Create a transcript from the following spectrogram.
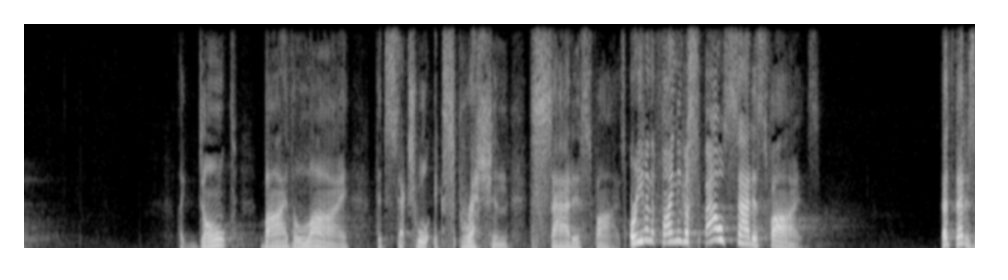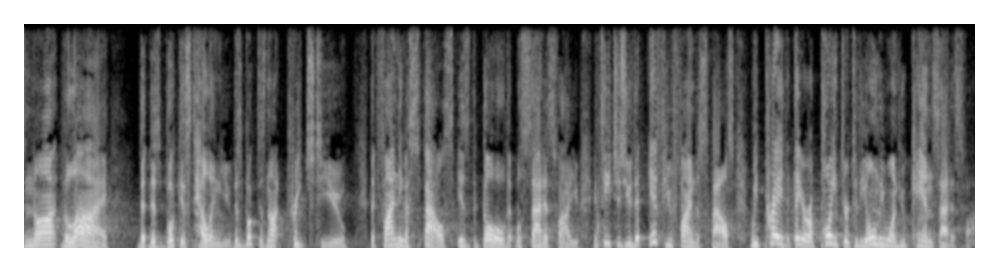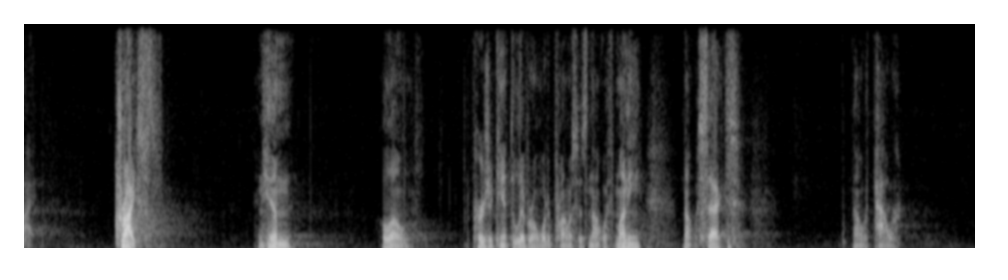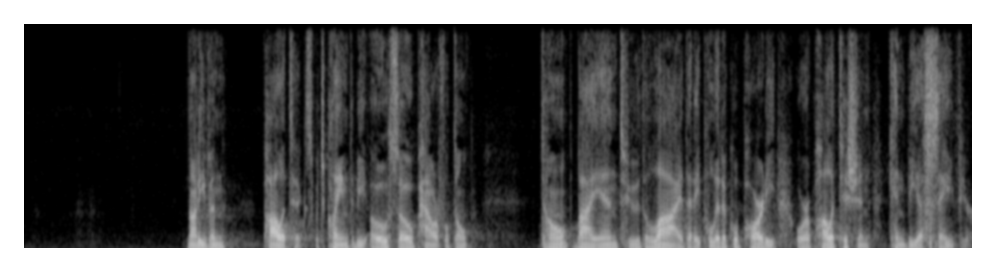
Like, don't buy the lie that sexual expression satisfies, or even that finding a spouse satisfies. That, that is not the lie that this book is telling you. This book does not preach to you that finding a spouse is the goal that will satisfy you. It teaches you that if you find a spouse, we pray that they are a pointer to the only one who can satisfy Christ and Him alone. Persia can't deliver on what it promises, not with money, not with sex, not with power. Not even politics, which claim to be oh so powerful. Don't, don't buy into the lie that a political party or a politician can be a savior.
